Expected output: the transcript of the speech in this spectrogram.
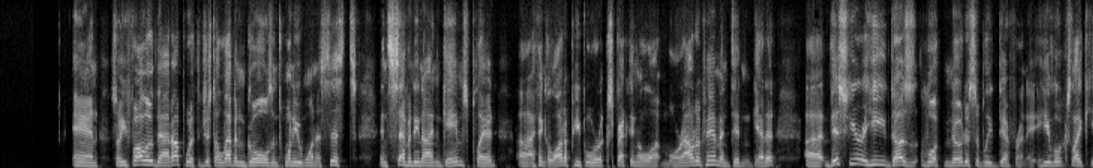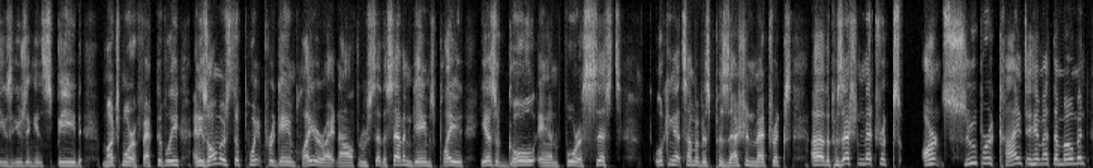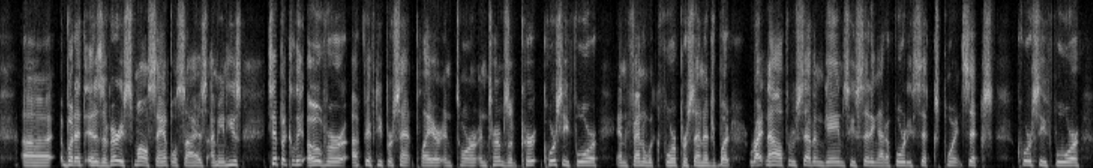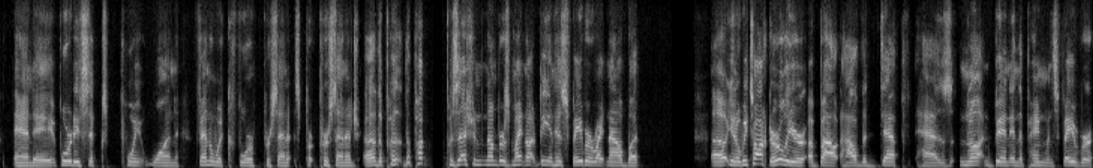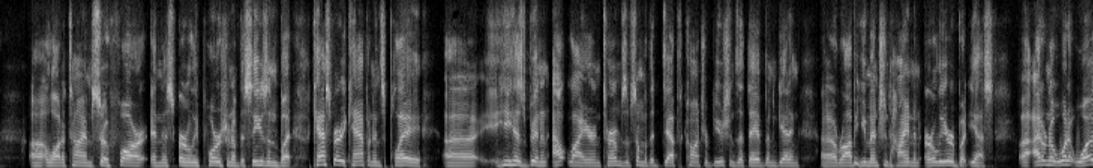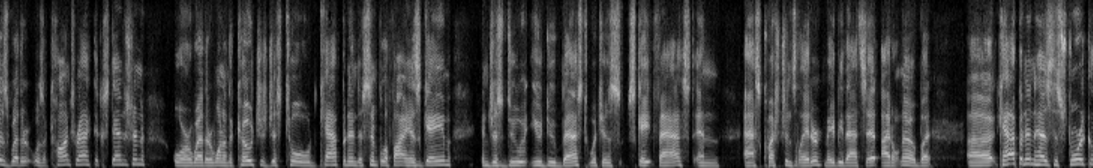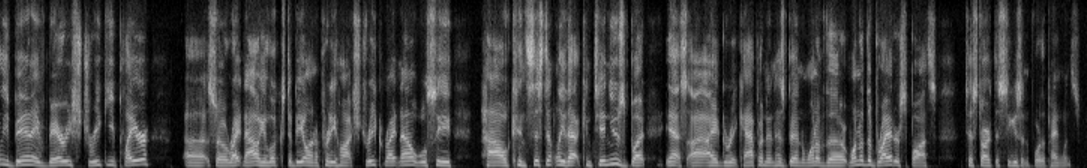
And so he followed that up with just 11 goals and 21 assists in 79 games played. Uh, I think a lot of people were expecting a lot more out of him and didn't get it. Uh, this year, he does look noticeably different. He looks like he's using his speed much more effectively, and he's almost a point per game player right now. Through the seven games played, he has a goal and four assists. Looking at some of his possession metrics, uh, the possession metrics aren't super kind to him at the moment, uh, but it, it is a very small sample size. I mean, he's typically over a 50% player in, tor- in terms of Cur- Corsi 4 and Fenwick 4 percentage, but right now through seven games, he's sitting at a 46.6 Corsi 4 and a 46.1 Fenwick 4 percent- percentage. Uh, the, the puck possession numbers might not be in his favor right now, but uh, you know, we talked earlier about how the depth has not been in the Penguins' favor uh, a lot of times so far in this early portion of the season. But Kasperi Kapanen's play, uh, he has been an outlier in terms of some of the depth contributions that they have been getting. Uh, Robbie, you mentioned Heinen earlier, but yes, uh, I don't know what it was, whether it was a contract extension or whether one of the coaches just told Kapanen to simplify his game and just do what you do best, which is skate fast and ask questions later. Maybe that's it. I don't know. But uh, Kapanen has historically been a very streaky player. Uh, so right now he looks to be on a pretty hot streak right now. We'll see how consistently that continues. But yes, I, I agree. Kapanen has been one of the one of the brighter spots to start the season for the Penguins.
